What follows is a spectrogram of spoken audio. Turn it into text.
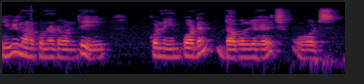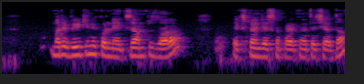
ఇవి మనకు ఉన్నటువంటి కొన్ని ఇంపార్టెంట్ డబ్ల్యూహెచ్ వర్డ్స్. మరి వీటిని కొన్ని ఎగ్జాంపుల్స్ ద్వారా ఎక్స్ప్లెయిన్ చేసిన ప్రయత్నం అయితే చేద్దాం.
